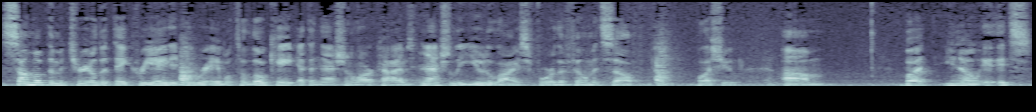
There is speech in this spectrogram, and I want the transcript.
some of the material that they created we were able to locate at the National Archives and actually utilize for the film itself. Bless you. Um, but you know, it, it's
